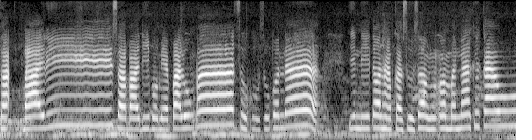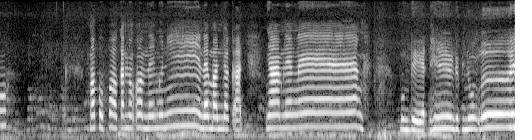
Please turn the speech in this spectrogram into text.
สบายดีสบายดีพ่อแม่ป้าลุงเบิดสู่ขู่สู่คนเด้อยินดีต้อนรับเข้าสู่ซ่องน้องอ้อมบรรณาคือเก่ามาพบพ่อกับน้องอ้อมในมือนี้ในบรรยากาศยามแรงๆบุงเดดแห้งเด้อพี่น้องเอ้ย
